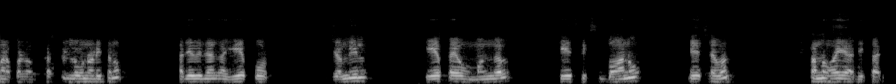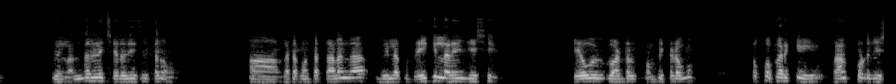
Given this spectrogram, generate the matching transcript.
మన కస్టడీలో ఉన్నాడు ఇతను. అదేవిధంగా A four Jameel A five Mangal A six Banu A seven కన్వయ అధికారి. వీళ్ళందరినీ చెరదీసి తను ఆ, గత కొంతకాలంగా వీళ్ళకు వెహికల్ అరేంజ్ చేసి ఏఓబి బార్డర్ పంపించడము ఒక్కొక్కరికి ట్రాన్స్పోర్ట్ చేసిన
